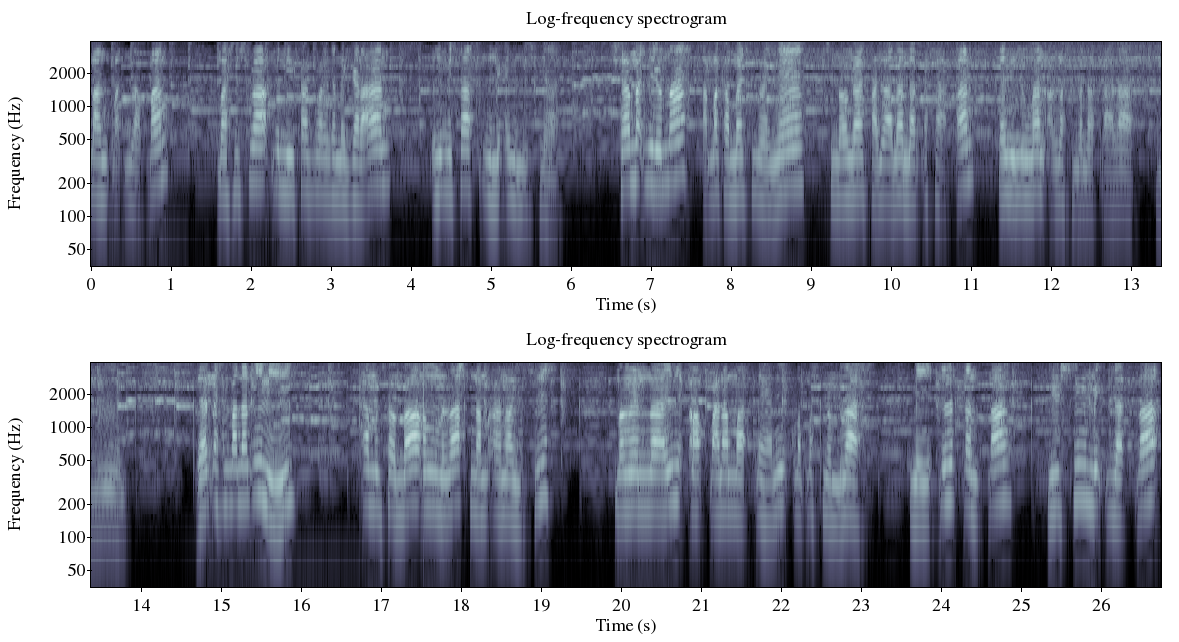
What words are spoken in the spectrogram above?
190348 Mahasiswa Pendidikan Kewarganegaraan Universitas Indonesia Sahabat di rumah, apa kabar semuanya? Semoga selalu ada dalam kesehatan dan lindungan Allah Subhanahu wa taala. Amin. Dalam kesempatan ini, kami mencoba mengulas enam analisis mengenai para materi kelompok 19 yaitu tentang using big data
